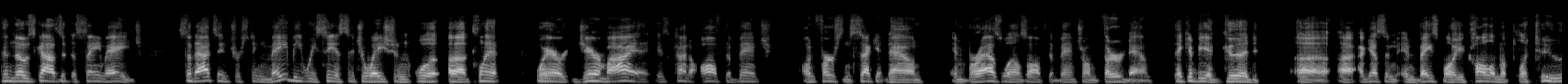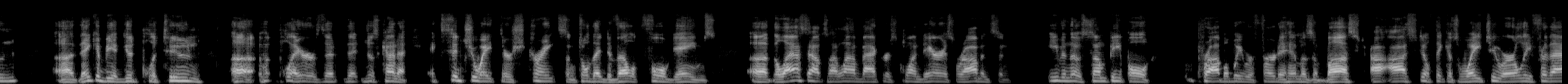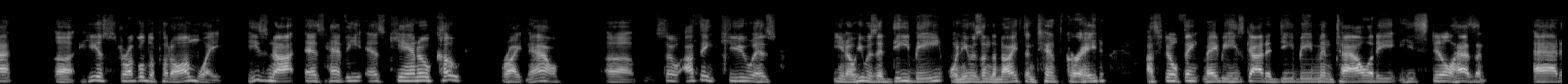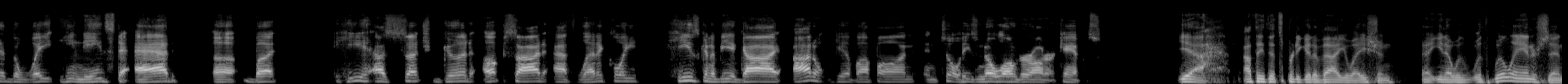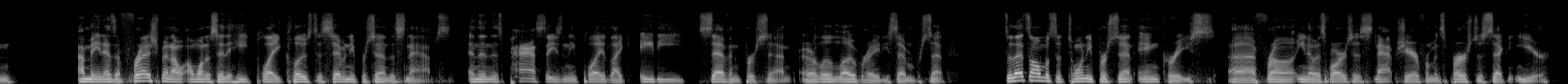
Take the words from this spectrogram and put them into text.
than those guys at the same age. So that's interesting. Maybe we see a situation, uh, Clint, where Jeremiah is kind of off the bench on first and second down, and Braswell's off the bench on third down. They could be a good, uh, uh, I guess in, in baseball, you call them a platoon. Uh, they could be a good platoon uh, players that that just kind of accentuate their strengths until they develop full games. Uh, the last outside linebacker is Quandarius Robinson. Even though some people probably refer to him as a bust, I, I still think it's way too early for that. Uh, he has struggled to put on weight. He's not as heavy as Keanu Koht right now. Uh, so I think Q is, you know, he was a DB when he was in the ninth and 10th grade. I still think maybe he's got a DB mentality. He still hasn't added the weight he needs to add, uh, but he has such good upside athletically. He's going to be a guy I don't give up on until he's no longer on our campus. Yeah, I think that's pretty good evaluation. Uh, you know, with, with Will Anderson, I mean, as a freshman, I, I want to say that he played close to 70% of the snaps. And then this past season, he played like 87% or a little over 87%. So that's almost a 20% increase uh, from, you know, as far as his snap share from his first to second year.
